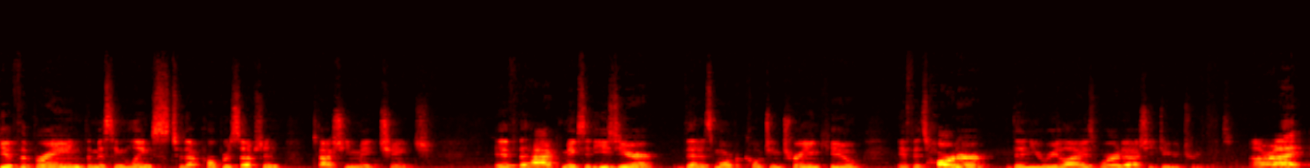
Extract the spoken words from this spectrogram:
give the brain the missing links to that proprioception to actually make change. If the hack makes it easier, then it's more of a coaching training cue. If it's harder, then you realize where to actually do your treatment. All right.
